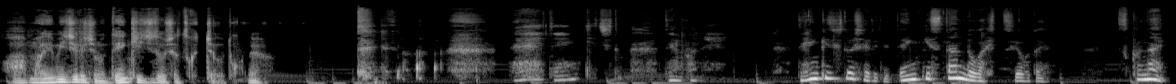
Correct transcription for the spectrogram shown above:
あ、まゆみ印の電気自動車作っちゃうとかね。えー、電気自動、でもね、電気自動車よりね、電気スタンドが必要だよ。少ない。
